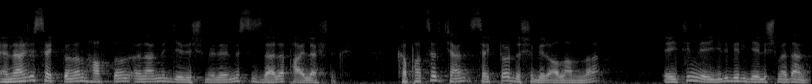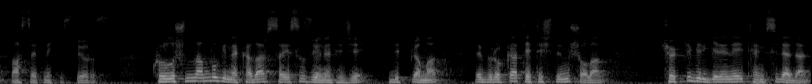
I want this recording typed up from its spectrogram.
Enerji sektörünün haftanın önemli gelişmelerini sizlerle paylaştık. Kapatırken sektör dışı bir alanla eğitimle ilgili bir gelişmeden bahsetmek istiyoruz. Kuruluşundan bugüne kadar sayısız yönetici, diplomat ve bürokrat yetiştirmiş olan, köklü bir geleneği temsil eden,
